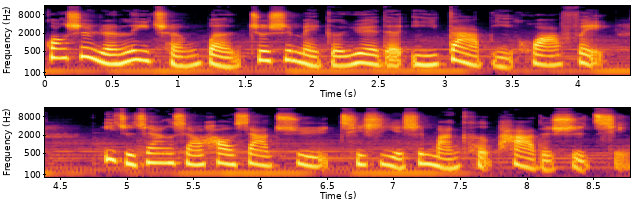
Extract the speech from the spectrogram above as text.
光是人力成本就是每个月的一大笔花费，一直这样消耗下去，其实也是蛮可怕的事情。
